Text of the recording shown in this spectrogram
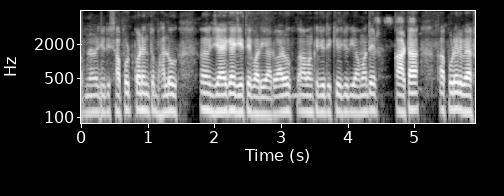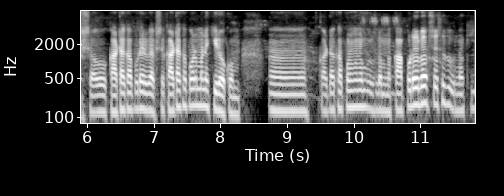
আপনারা যদি সাপোর্ট করেন তো ভালো জায়গায় যেতে পারি। আরও আরও আমাকে যদি কেউ যদি আমাদের কাটা কাপড়ের ব্যবসা, ও কাটা কাপড়ের ব্যবসা, কাটা কাপড় মানে কীরকম কাটা কাপড় মানে বুঝলাম না। কাপড়ের ব্যবসা শুধু নাকি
